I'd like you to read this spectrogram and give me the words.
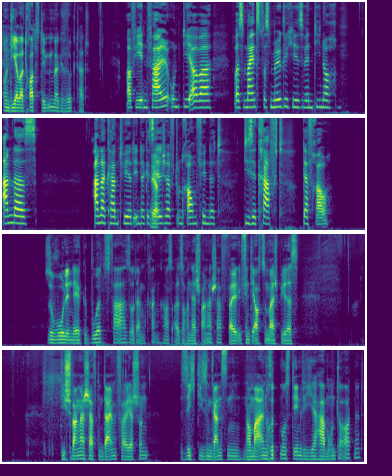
Und die aber trotzdem immer gewirkt hat. Auf jeden Fall. Und die aber was meinst, was möglich ist, wenn die noch anders anerkannt wird in der Gesellschaft ja. und Raum findet, diese Kraft der Frau. Sowohl in der Geburtsphase oder im Krankenhaus als auch in der Schwangerschaft, weil ich finde ja auch zum Beispiel, dass die Schwangerschaft in deinem Fall ja schon sich diesem ganzen normalen Rhythmus, den wir hier haben, unterordnet.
